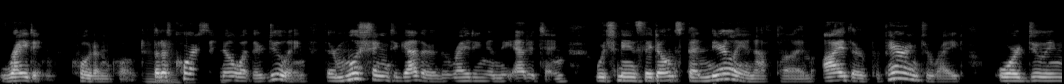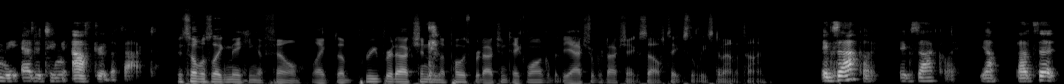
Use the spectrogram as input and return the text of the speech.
writing quote unquote. Mm. But of mm. course, they know what they're doing. They're mushing together the writing and the editing, which means they don't spend nearly enough time either preparing to write or doing the editing after the fact. It's almost like making a film. Like the pre production and the post production take longer, but the actual production itself takes the least amount of time. Exactly. Exactly. Yeah, that's it.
